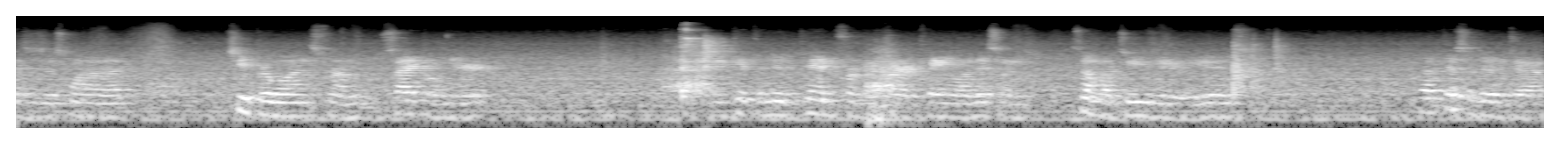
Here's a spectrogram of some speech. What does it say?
This is just one of the cheaper ones from Cycle Gear. Uh, you get the new pin from the hard cable, and this one's so much easier to use. But this will do the job.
